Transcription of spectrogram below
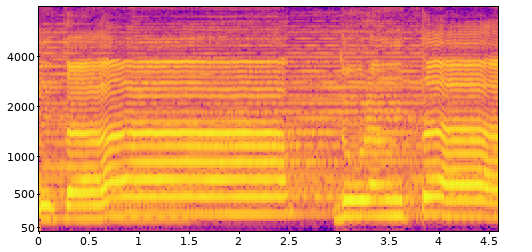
duranta, duranta.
